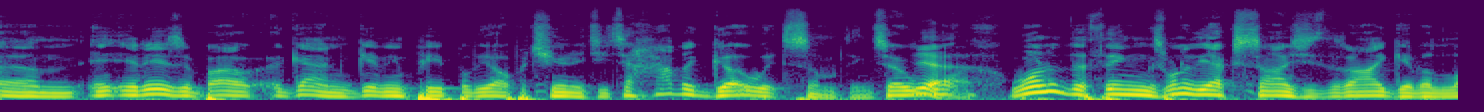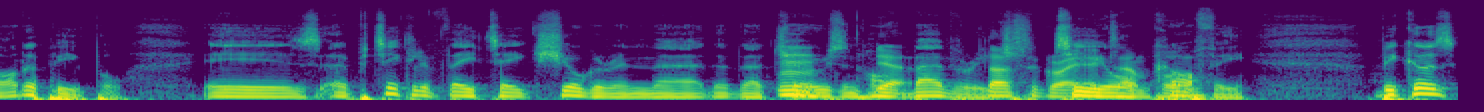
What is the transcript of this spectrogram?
um, it, it is about again giving people the opportunity to have a go at something. So Yeah. wha- one of the things, one of the exercises that I give a lot of people is, uh, particularly if they take sugar in their their, their Mm, chosen hot yeah, beverage, that's a great tea example. or coffee. Because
